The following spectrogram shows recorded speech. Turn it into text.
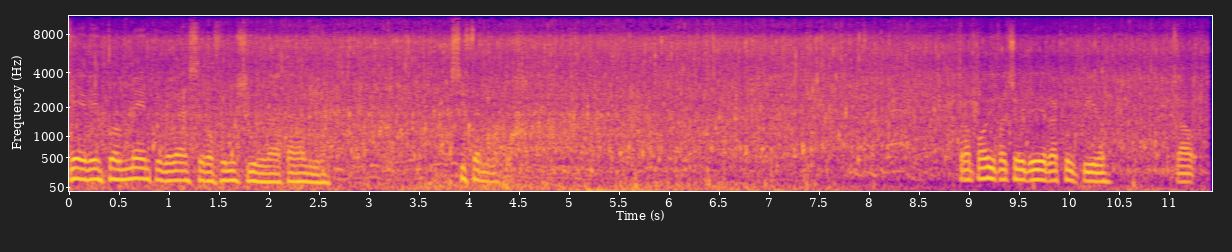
che eventualmente dovessero fuoriuscire dalla canalina si fermano qua. Tra un po' vi faccio vedere il raccoltino. Ciao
